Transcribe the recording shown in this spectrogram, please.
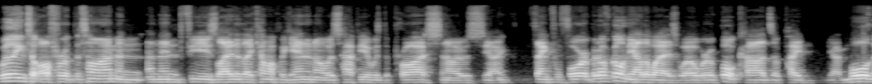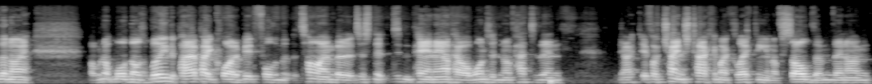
willing to offer at the time. And, and then a few years later, they come up again and I was happier with the price and I was, you know, thankful for it. But I've gone the other way as well, where I've bought cards, I've paid you know, more than I, well, not more than I was willing to pay. I paid quite a bit for them at the time, but it just it didn't pan out how I wanted. And I've had to then, you know, if I've changed tack in my collecting and I've sold them, then I'm,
